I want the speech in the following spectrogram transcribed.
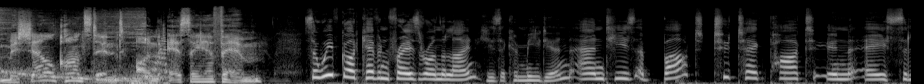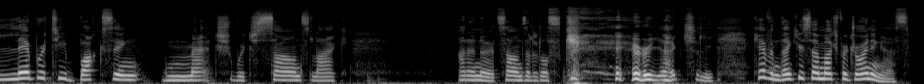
Michelle Constant on SAFM. So we've got Kevin Fraser on the line. He's a comedian and he's about to take part in a celebrity boxing match, which sounds like, I don't know, it sounds a little scary actually. Kevin, thank you so much for joining us.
